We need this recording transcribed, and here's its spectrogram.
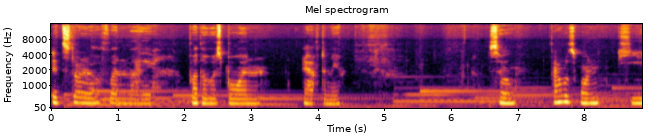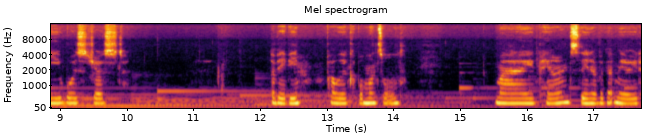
It started off when my brother was born after me. So, I was one, he was just a baby, probably a couple months old. My parents, they never got married.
